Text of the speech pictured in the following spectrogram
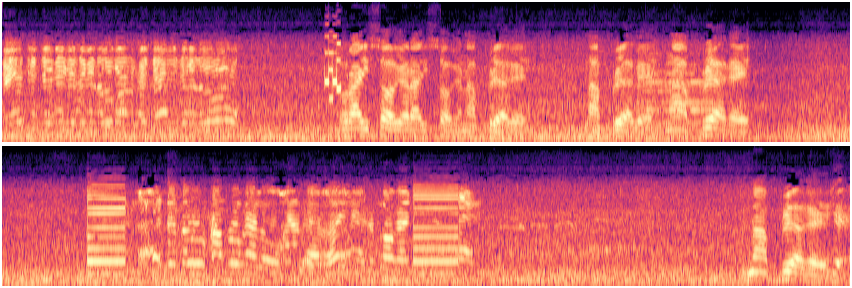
Ayo di sini di sini dulu kan, sini di sini dulu. Ora iso ya ora iso ya nabrak kae. Nabrak kae, nabrak kae. Itu tuh kamu kan lo, ini semua kan. Nabrak kae.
